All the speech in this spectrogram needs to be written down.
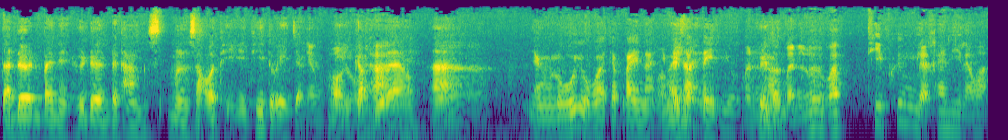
แต่เดินไปเนี่ยคือเดินไปทางเมืองสาวัตถีที่ตัวเองจะยังหพอนีรู้กลับอยู่แล้วอ่าอ่า ยังรู้อยู่ว่าจะไปไหนไปไหนมีสติอยู่เหมือนคือตอนเหมือนรู้สึกว่าที่พึ่งเหลือแค่นี้แล้วอะ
